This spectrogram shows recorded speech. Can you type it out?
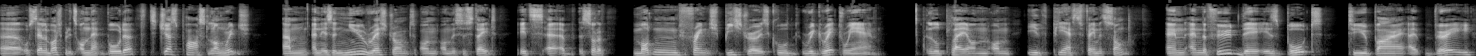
uh, or Stellenbosch, but it's on that border. It's just past Longridge, um, and there's a new restaurant on on this estate. It's a, a, sort of modern French bistro. It's called Regret Rien, a little play on on Edith Piaf's famous song, and and the food there is brought to you by a very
